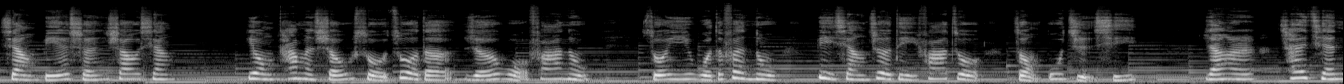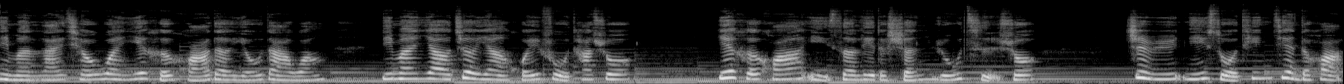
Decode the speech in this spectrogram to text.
向别神烧香，用他们手所做的惹我发怒，所以我的愤怒必向这地发作，总不止息。然而差遣你们来求问耶和华的犹大王，你们要这样回复他说：耶和华以色列的神如此说：至于你所听见的话。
